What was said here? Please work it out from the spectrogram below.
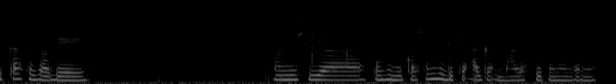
kita sebagai manusia penghuni kosan jadi kayak agak males gitu nontonnya.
